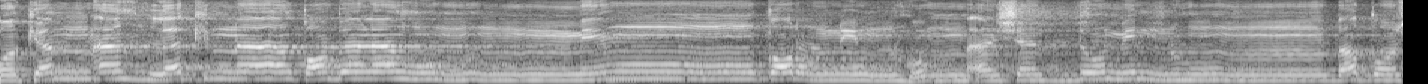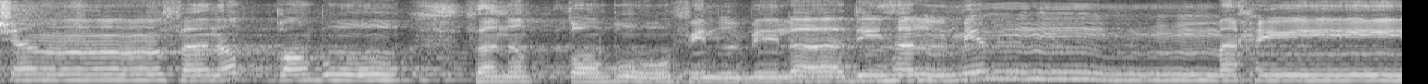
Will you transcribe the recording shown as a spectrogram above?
وكم أهلكنا قبلهم من قرن هم أشد منهم بطشا فنقبوا فنقبوا في البلاد هل من محيص.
